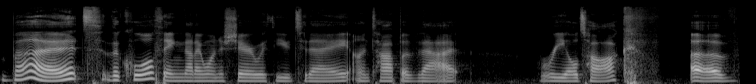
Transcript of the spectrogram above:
But the cool thing that I want to share with you today, on top of that real talk of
